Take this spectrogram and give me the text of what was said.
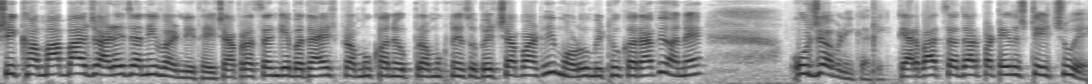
શ્રી ખમાબા જાડેજાની વરણી થઈ છે. આ પ્રસંગે બધાએ જ પ્રમુખ અને ઉપપ્રમુખને શુભેચ્છા પાઠવી, મોડું મીઠું કરાવ્યું અને ઉજવણી કરી. ત્યારબાદ સરદાર પટેલ સ્ટેચ્યુએ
